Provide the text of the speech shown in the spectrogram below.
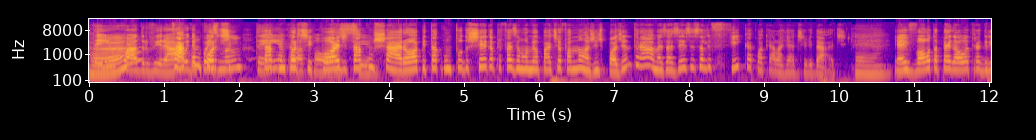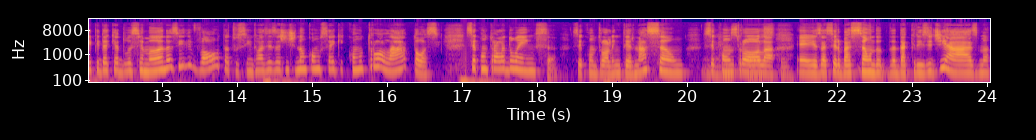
que tem aham. o quadro viral Tá e depois corti- mantém tá com corticóide, tá com xarope, tá com tudo. Chega para fazer uma homeopatia. Eu falo, não, a gente pode entrar, mas às vezes ele fica com aquela reatividade. É. E aí volta, pega outra gripe daqui a duas semanas e ele volta a tossir. Então, às vezes, a gente não consegue controlar a tosse. Você controla a doença, você controla a internação, você a controla é, exacerbação do- da, da crise de asma,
